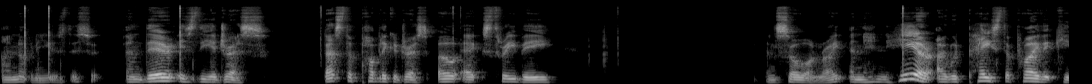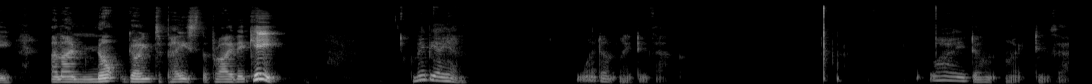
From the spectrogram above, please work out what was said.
I'm not going to use this. And there is the address. That's the public address, OX3B, and so on, right? And then here I would paste the private key, and I'm not going to paste the private key. Maybe I am. Why don't I do that? Why don't I do that?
